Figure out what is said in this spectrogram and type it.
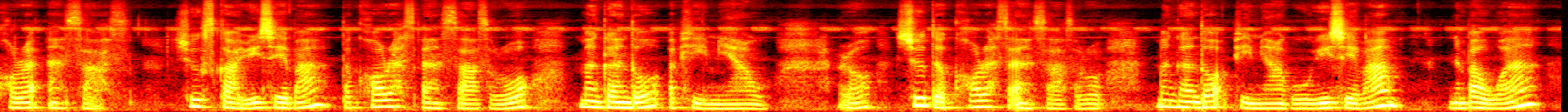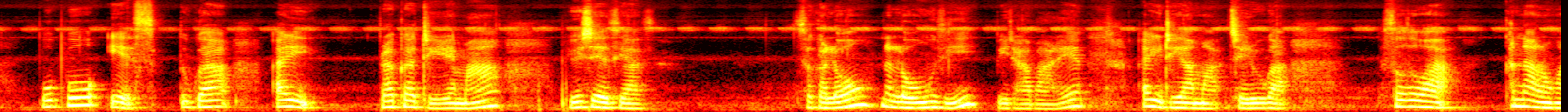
correct answers choose ကရွေးချယ်ပါ the correct answer ဆိုတော့မှန်ကန်သောအဖြေများကိုအဲ့တော့ choose the correct answer ဆိုတော့မှန်ကန်သောအဖြေများကိုရွေးချယ်ပါ number 1 popo is သူကအဲ့ဒီ bracket တွေထဲမှာရွေးချယ်စရာစကလုံးနှလုံးစီပေးထားပါတယ်အဲ့ဒီထဲမှာခြေတို့ကစောစောကခဏတော့က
